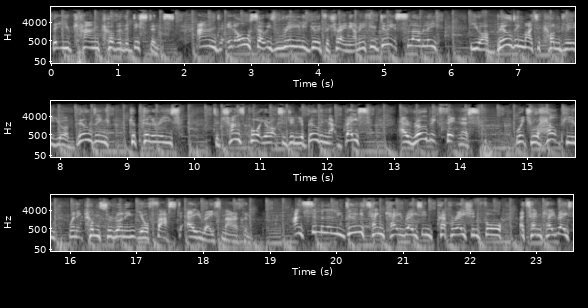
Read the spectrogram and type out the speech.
that you can cover the distance. And it also is really good for training. I mean, if you do it slowly, you are building mitochondria, you are building capillaries to transport your oxygen, you're building that base aerobic fitness, which will help you when it comes to running your fast A race marathon. And similarly, doing a 10k race in preparation for a 10k race,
